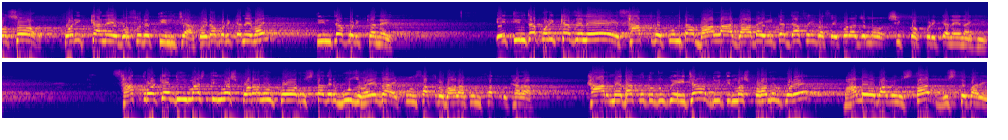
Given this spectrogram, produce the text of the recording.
বছর পরীক্ষা নেই বছরে তিনটা। কয়টা পরীক্ষা নেই ভাই? তিনটা পরীক্ষা নেই এই তিনটা পরীক্ষা জেনে ছাত্র কোনটা বালা গাদা এটা যাচাই বাছাই করার জন্য শিক্ষক পরীক্ষা নেয় নাকি? ছাত্রকে দুই মাস, তিন মাস পড়ানোর পর উস্তাদের বুঝ হয়ে যায় কোন ছাত্র বালা, কোন ছাত্র খারাপ। খার মেধা কতটুকু, এইটা দুই, তিন মাস পড়ানোর পরে ভালোভাবে উস্তাদ বুঝতে পারে।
